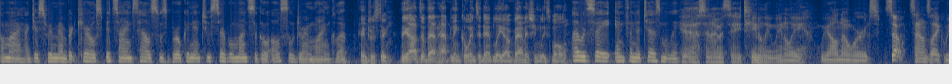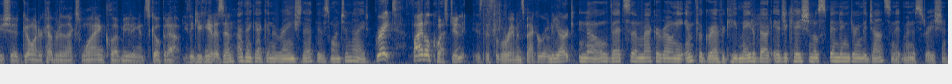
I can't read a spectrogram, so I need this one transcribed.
Oh my, I just remembered Carol Spitzheim's house was broken into several months ago, also during Wine Club. Interesting. The odds of that happening coincidentally are vanishingly small. I would say infinitesimally. Yes, and I would say teenily weenily. We all know words. So, sounds like we should go undercover to the next wine club meeting and scope it out. You think you can get us in? I think I can arrange that. There's one tonight. Great. Final question. Is this little Raymond's macaroni art? No, that's a macaroni infographic he made about educational spending during the Johnson administration.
